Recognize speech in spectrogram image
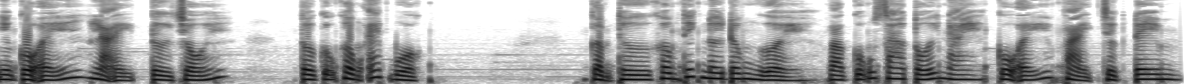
nhưng cô ấy lại từ chối. Tôi cũng không ép buộc. Cẩm Thư không thích nơi đông người và cũng do tối nay cô ấy phải trực đêm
